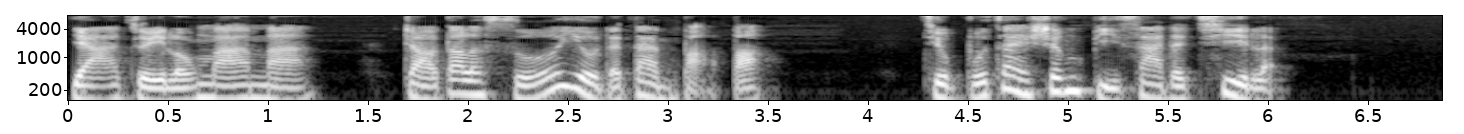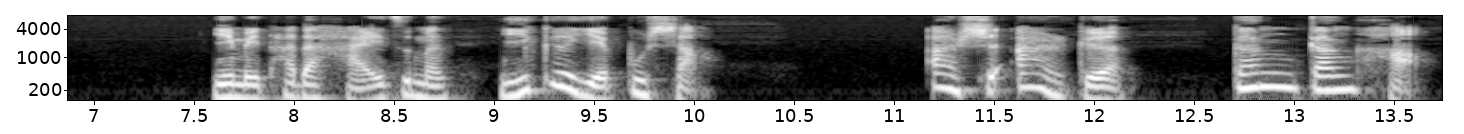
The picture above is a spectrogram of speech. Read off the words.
鸭嘴龙妈妈找到了所有的蛋宝宝，就不再生比萨的气了。因为他的孩子们一个也不少，二十二个，刚刚好。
